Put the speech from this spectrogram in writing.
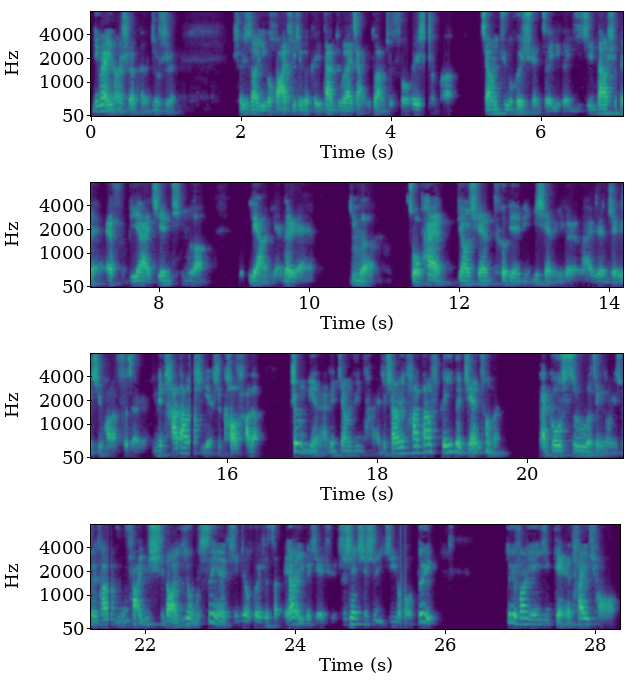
另外一段事儿可能就是涉及到一个话题，这个可以单独来讲一段，就是说为什么将军会选择一个已经当时被 FBI 监听了两年的人，一个左派标签特别明显的一个人来任这个计划的负责人？因为他当时也是靠他的正面来跟将军谈，就相当于他当时跟一个 gentleman 来勾思路的这个东西，所以他无法预期到一九五四年的听证会是怎么样一个结局。之前其实已经有对对方也已经给了他一条。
